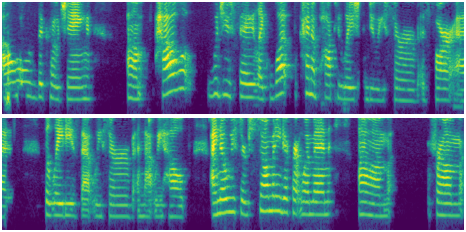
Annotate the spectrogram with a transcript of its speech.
all of the coaching, um, how would you say, like, what kind of population do we serve as far as the ladies that we serve and that we help. I know we serve so many different women um, from,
